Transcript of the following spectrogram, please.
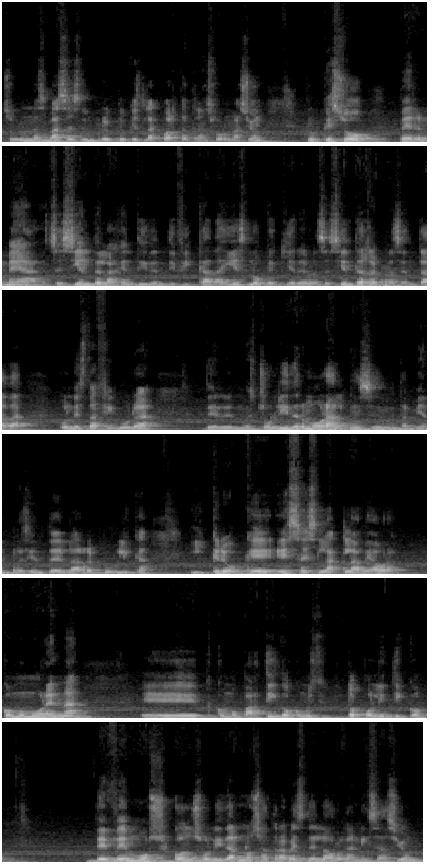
sobre unas bases de un proyecto que es la cuarta transformación, creo que eso permea, se siente la gente identificada y es lo que quiere ver, se siente representada con esta figura de nuestro líder moral, que es también presidente de la República, y creo que esa es la clave. Ahora, como Morena, eh, como partido, como instituto político, debemos consolidarnos a través de la organización,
